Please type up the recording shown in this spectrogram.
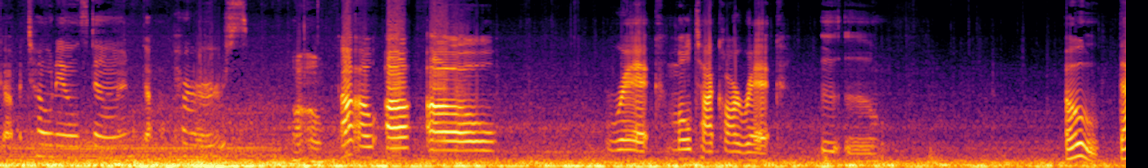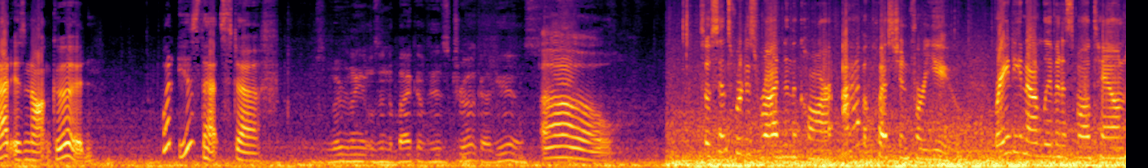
Got my toenails done. Got my purse. Uh-oh. Uh-oh. Uh-oh. Wreck. Multi-car wreck. Uh-oh. Oh, that is not good. What is that stuff? Everything that was in the back of his truck, I guess. Oh. So since we're just riding in the car, I have a question for you. Randy and I live in a small town.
